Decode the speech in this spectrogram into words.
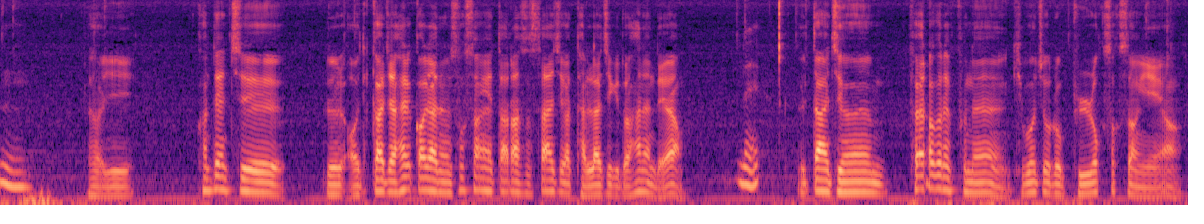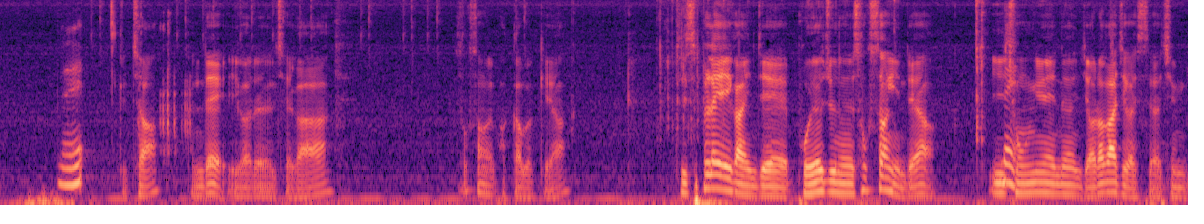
음. 그래서 이 컨텐츠를 어디까지 할 거냐는 속성에 따라서 사이즈가 달라지기도 하는데요 네. 일단 지금 paragraph는 기본적으로 블록 속성이에요 네. 그쵸? 근데 이거를 제가 속성을 바꿔볼게요. display가 이제 보여주는 속성인데요. 이 네. 종류에는 여러 가지가 있어요. 지금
